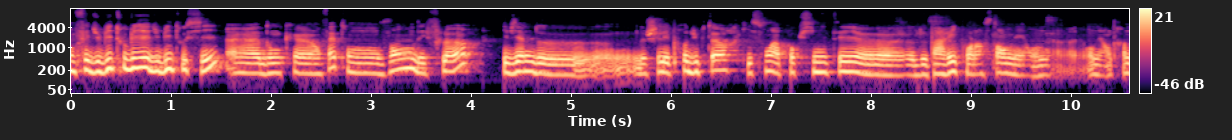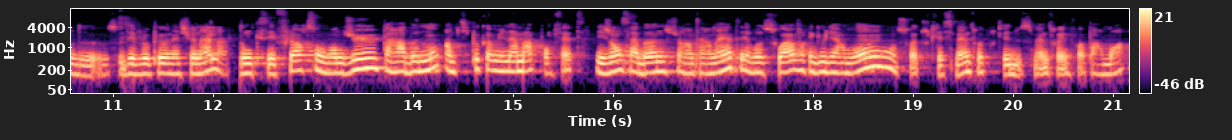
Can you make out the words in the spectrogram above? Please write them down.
On fait du B2B et du B2C, donc en fait, on vend des fleurs ils viennent de, chez les producteurs qui sont à proximité euh, de Paris pour l'instant, mais on, on, est en train de se développer au national. Donc ces fleurs sont vendues par abonnement, un petit peu comme une AMAP en fait. Les gens s'abonnent sur Internet et reçoivent régulièrement, soit toutes les semaines, soit toutes les deux semaines, soit une fois par mois,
